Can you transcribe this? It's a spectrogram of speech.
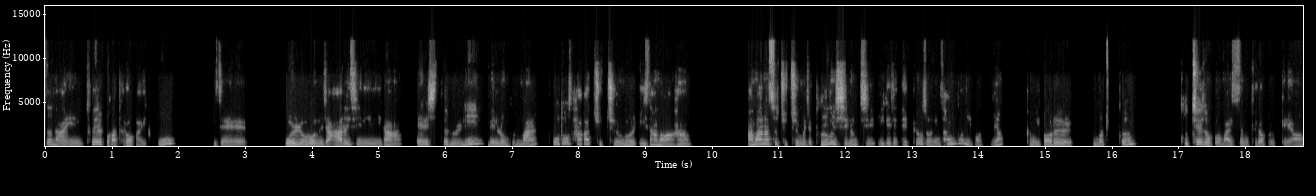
9, 12가 들어가 있고, 이제 원료로는 이제 아르지닌이랑 L시트룰린, 멜론 분말, 포도 사과 추출물, 이산화황, 아마란스 추출물, 이제 붉은 시금치, 이게 이제 대표적인 성분이거든요. 그럼 이거를 한번 조금 구체적으로 말씀을 드려볼게요.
